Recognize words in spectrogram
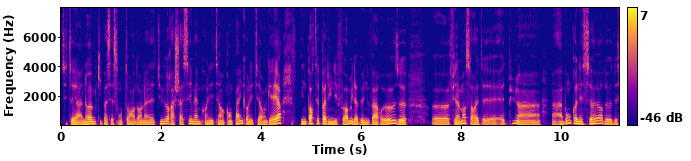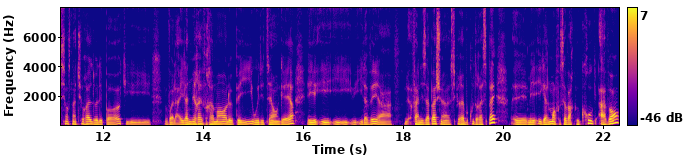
C'était un homme qui passait son temps dans la nature, à chasser, même quand il était en campagne, quand il était en guerre. Il ne portait pas d'uniforme, il avait une vareuse. Euh, finalement, ça aurait été, être un, bon connaisseur de, sciences naturelles de l'époque. Il, voilà, il admirait vraiment le pays où il était en guerre et il, avait enfin, les Apaches inspiraient beaucoup de respect. mais également, il faut savoir que Crook, avant,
